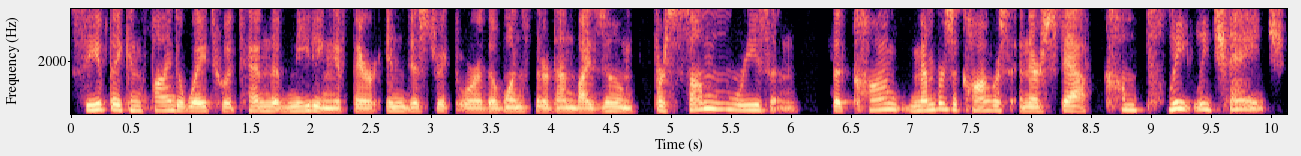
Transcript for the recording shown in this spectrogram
see if they can find a way to attend a meeting if they're in district or the ones that are done by Zoom. For some reason, the con- members of Congress and their staff completely change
